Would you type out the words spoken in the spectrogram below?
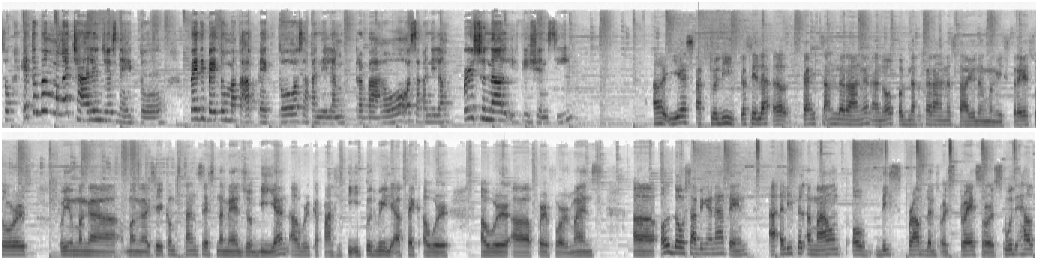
So, ito bang mga challenges na ito, pwede ba itong makaapekto sa kanilang trabaho o sa kanilang personal efficiency? Uh, yes, actually, kasi la, uh, kahit sa ang larangan, ano, pag nakakaranas tayo ng mga stressors o yung mga mga circumstances na medyo beyond our capacity, it could really affect our our uh, performance. Uh, although sabi nga natin, uh, a little amount of these problems or stressors would help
